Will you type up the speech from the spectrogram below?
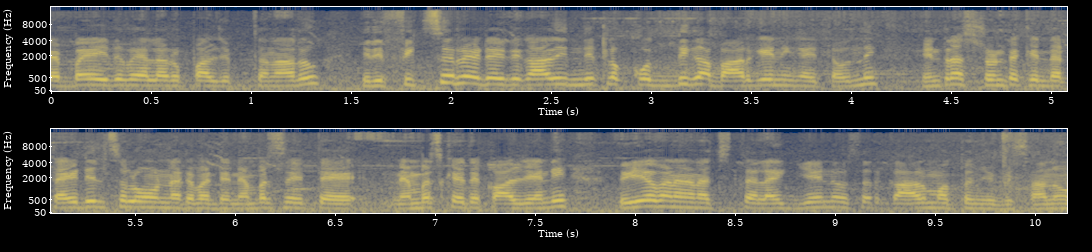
డెబ్బై ఐదు వేల రూపాయలు చెప్తున్నారు. ఇది ఫిక్స్డ్ రేట్ అయితే కాదు. ఇందులో కొద్దిగా బార్గెనింగ్ అయితే ఉంది. ఇంట్రెస్ట్ ఉంటే కింద టైటిల్స్లో ఉన్నటువంటి నెంబర్స్ అయితే నెంబర్స్కి అయితే కాల్ చేయండి. వీడియో కనుక నచ్చితే లైక్ చేయండి. ఒకసారి కార్ మొత్తం చూపిస్తాను.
